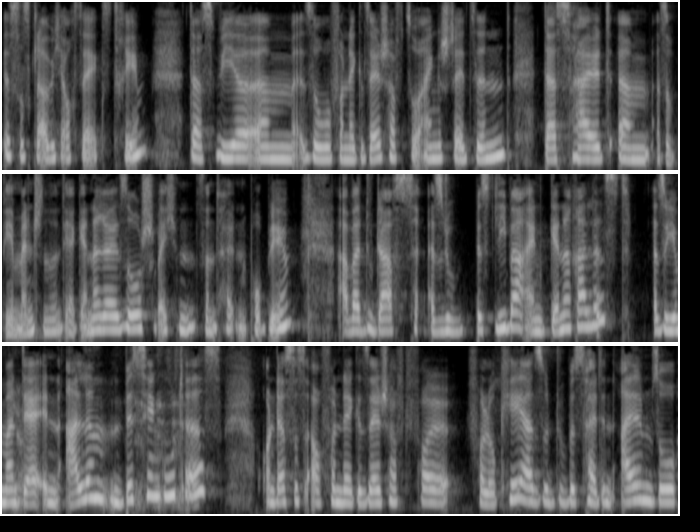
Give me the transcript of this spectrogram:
ist es, glaube ich, auch sehr extrem, dass wir ähm, so von der Gesellschaft so eingestellt sind, dass halt, ähm, also wir Menschen sind ja generell so, Schwächen sind halt ein Problem. Aber du darfst, also du bist lieber ein Generalist, also jemand, ja. der in allem ein bisschen gut ist. Und das ist auch von der Gesellschaft voll, voll okay. Also du bist halt in allem so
